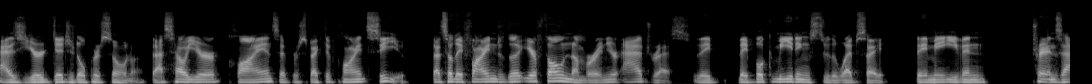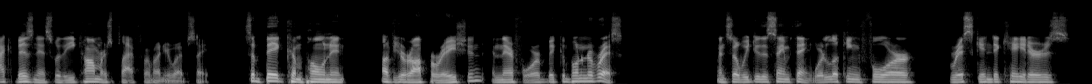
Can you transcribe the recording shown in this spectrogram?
as your digital persona. That's how your clients and prospective clients see you. That's how they find the, your phone number and your address. They they book meetings through the website. They may even transact business with e-commerce platform on your website. It's a big component of your operation and therefore a big component of risk. And so we do the same thing. We're looking for risk indicators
